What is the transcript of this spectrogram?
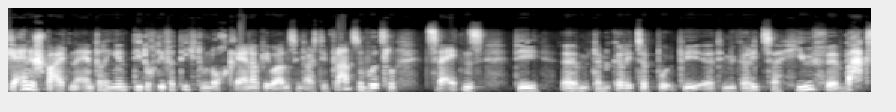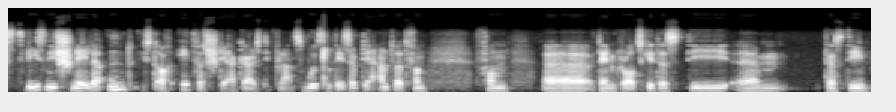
kleine Spalten eindringen, die durch die Verdichtung noch kleiner geworden sind als die Pflanzenwurzel. Zweitens, die, äh, Mykorrhiza, äh, die Mykorrhiza-Hilfe wächst wesentlich schneller und ist auch etwas stärker als die Pflanzenwurzel. Deshalb die Antwort von, von äh, Dan Grotzky, dass die, ähm, dass die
